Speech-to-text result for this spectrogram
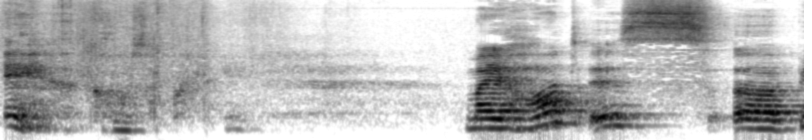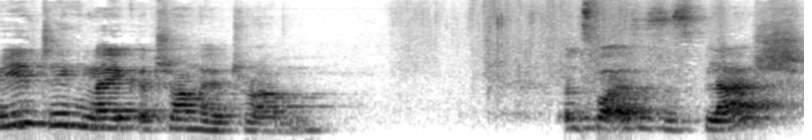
Ey, großer Gott. Ey. My heart is uh, beating like a jungle drum. Und zwar ist es das Blush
